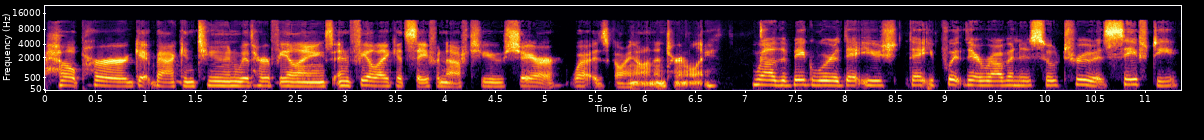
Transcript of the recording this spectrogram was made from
help her get back in tune with her feelings and feel like it's safe enough to share what is going on internally? Well, the big word that you sh- that you put there, Robin, is so true. It's safety.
